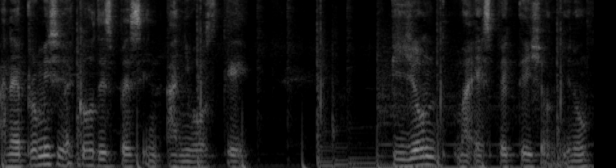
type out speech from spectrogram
and I promise you, I called this person and he was there, beyond my expectation. You know,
